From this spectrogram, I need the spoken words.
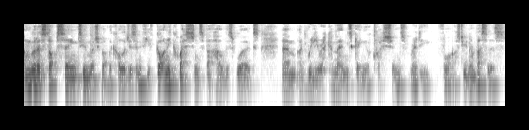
I'm going to stop saying too much about the colleges. And if you've got any questions about how this works, um, I'd really recommend getting your questions ready for our student ambassadors.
